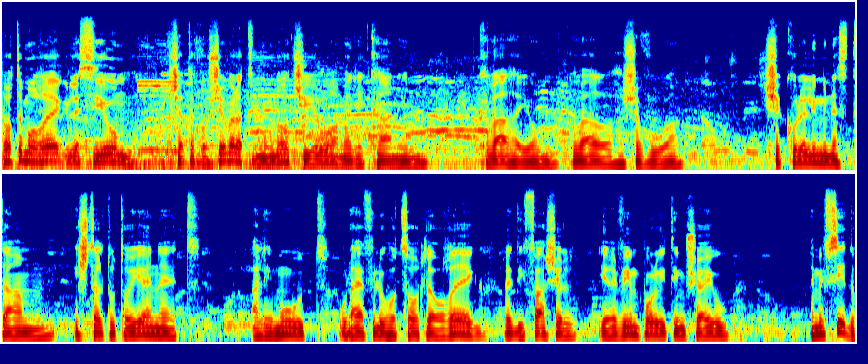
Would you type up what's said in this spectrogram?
רותם אורג, לסיום, כשאתה חושב על התמונות שיראו האמריקנים כבר היום, כבר השבוע, שכוללים מן הסתם השתלטות עוינת, אלימות, אולי אפילו הוצאות להורג, רדיפה של יריבים פוליטיים שהיו, הם הפסידו.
